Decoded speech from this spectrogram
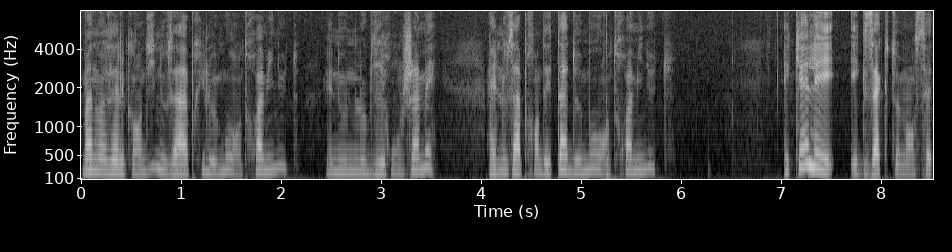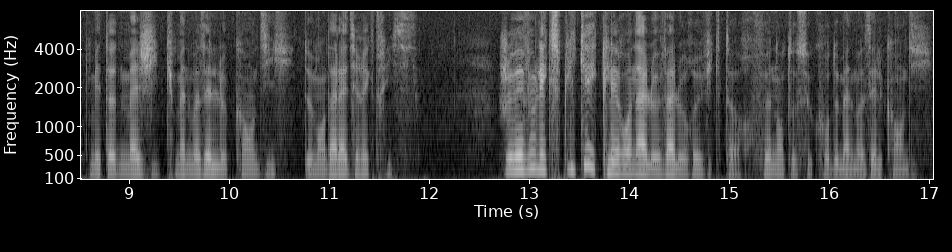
Mademoiselle Candy nous a appris le mot en trois minutes, et nous ne l'oublierons jamais. Elle nous apprend des tas de mots en trois minutes. Et quelle est exactement cette méthode magique, mademoiselle Le Candy? demanda la directrice. Je vais vous l'expliquer, claironna le valeureux Victor, venant au secours de mademoiselle Candy.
